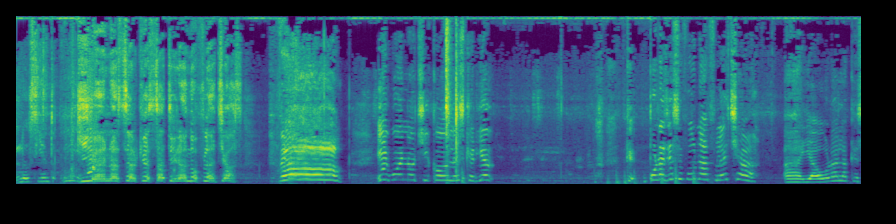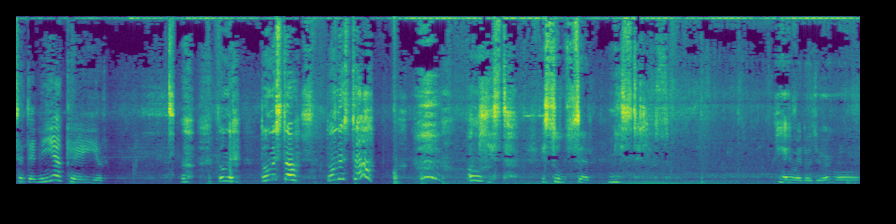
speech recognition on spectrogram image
lo siento. ¿Quién es el que está tirando flechas? ¡Ah! Y bueno, chicos, les quería... Que por allá se fue una flecha. Ah, y ahora la que se tenía que ir. Ah, ¿Dónde? ¿Dónde está? ¿Dónde está? Oh. Aquí está. Es un ser misterioso. Y me lo llevo.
